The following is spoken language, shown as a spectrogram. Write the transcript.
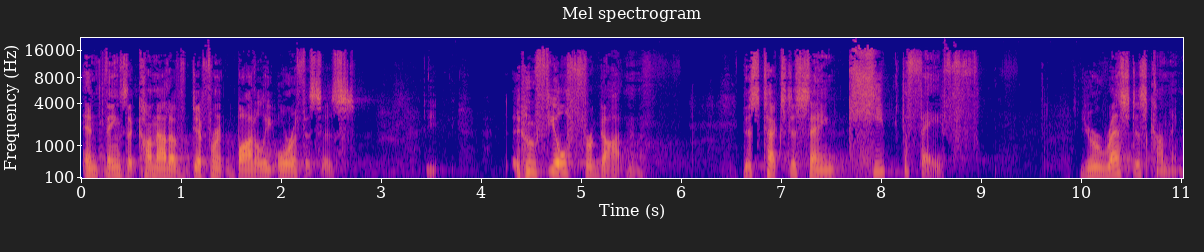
and things that come out of different bodily orifices, who feel forgotten. This text is saying, keep the faith. Your rest is coming.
